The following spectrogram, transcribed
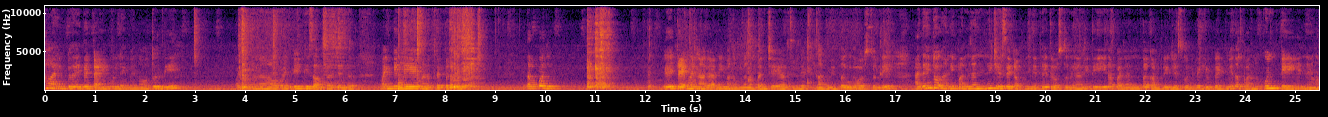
హాయ్ ఇప్పుడైతే టైం లెవెన్ అవుతుంది. మన వంటింటి సాంప్రదాయం కదా వంటిల్లే మన ప్రపంచం తప్పదు. ఏ టైం అయినా కానీ మనం మన పని చేయాల్సిందే. నాకు నిద్ర కూడా వస్తుంది. అదేంటో కానీ పనులన్నీ చేసేటప్పుడు నిద్ర అయితే వస్తుంది కానీ తీరా పని అంతా కంప్లీట్ చేసుకొని వెళ్ళి బెడ్ మీద పనుకుంటే నేను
